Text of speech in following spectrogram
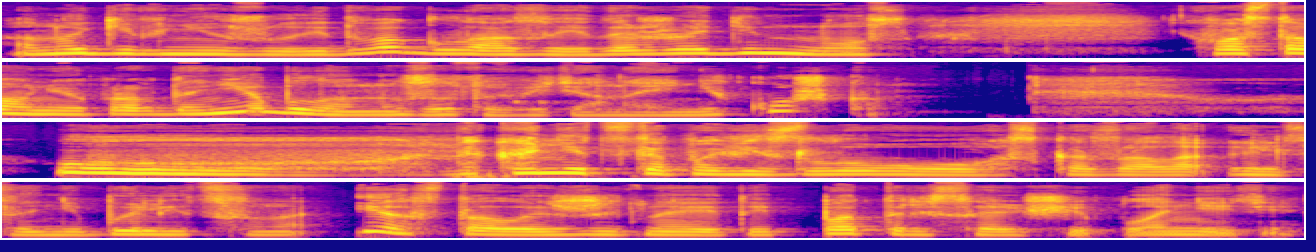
а ноги внизу, и два глаза, и даже один нос. Хвоста у нее, правда, не было, но зато ведь она и не кошка. «Ух, наконец-то повезло!» – сказала Эльза Небылицына и осталась жить на этой потрясающей планете.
